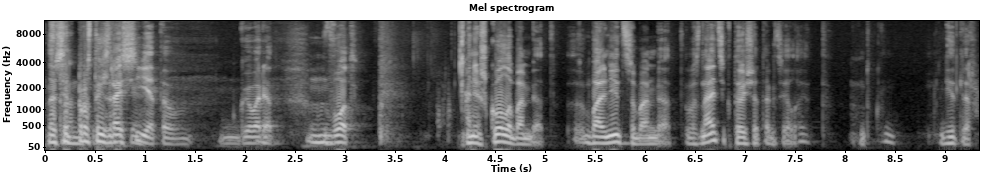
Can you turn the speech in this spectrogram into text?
То есть это просто из России это говорят. Mm-hmm. Вот, они школы бомбят, больницы бомбят. Вы знаете, кто еще так делает? Гитлер.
